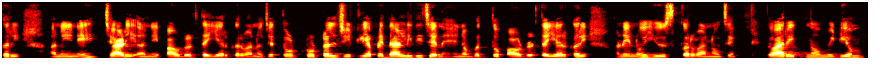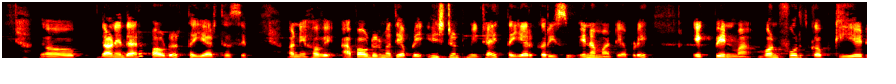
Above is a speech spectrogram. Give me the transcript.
કરી અને એને ચાળી અને પાવડર તૈયાર કરવાનો છે. તો ટોટલ જેટલી આપણે દાળ લીધી છે ને એનો બધો પાવડર તૈયાર કરી અને એનો યુઝ કરવાનો છે. તો આ રીતનો મીડિયમ દાણેદાર પાવડર તૈયાર થશે. અને હવે આ પાવડરમાંથી આપણે ઇન્સ્ટન્ટ મીઠાઈ તૈયાર કરીશું. એના માટે આપણે એક પેનમાં વન ફોર્થ કપ ઘી એડ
